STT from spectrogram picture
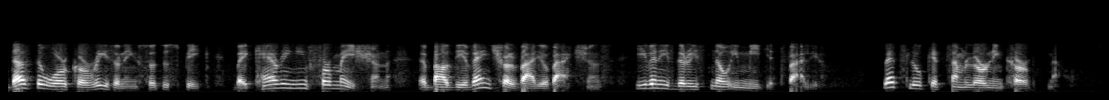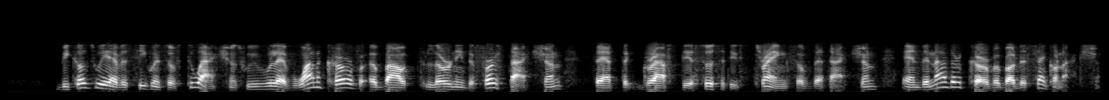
does the work of reasoning, so to speak, by carrying information about the eventual value of actions, even if there is no immediate value. Let's look at some learning curves now. Because we have a sequence of two actions, we will have one curve about learning the first action that graphs the associative strength of that action, and another curve about the second action.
